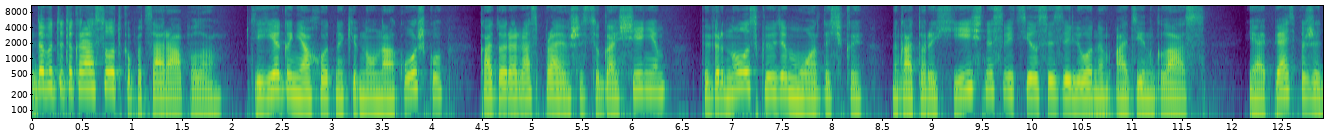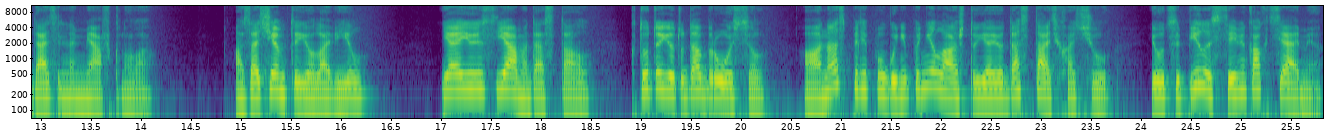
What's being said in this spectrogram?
Да вот эта красотка поцарапала. Диего неохотно кивнул на окошко, которая, расправившись с угощением, повернулась к людям мордочкой, на которой хищно светился зеленым один глаз, и опять выжидательно мявкнула. А зачем ты ее ловил? Я ее из ямы достал. Кто-то ее туда бросил, а она с перепугу не поняла, что я ее достать хочу, и уцепилась всеми когтями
